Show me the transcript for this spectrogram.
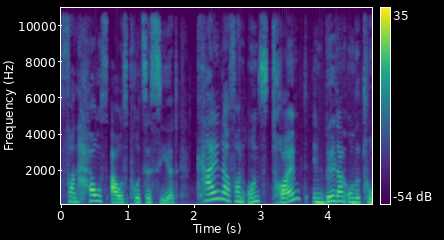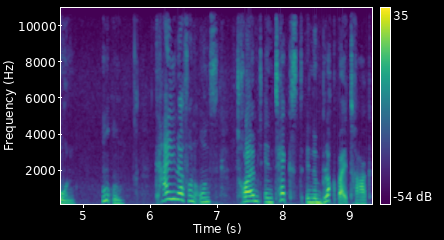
von Haus aus prozessiert. Keiner von uns träumt in Bildern ohne Ton. Keiner von uns träumt in Text, in einem Blogbeitrag.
